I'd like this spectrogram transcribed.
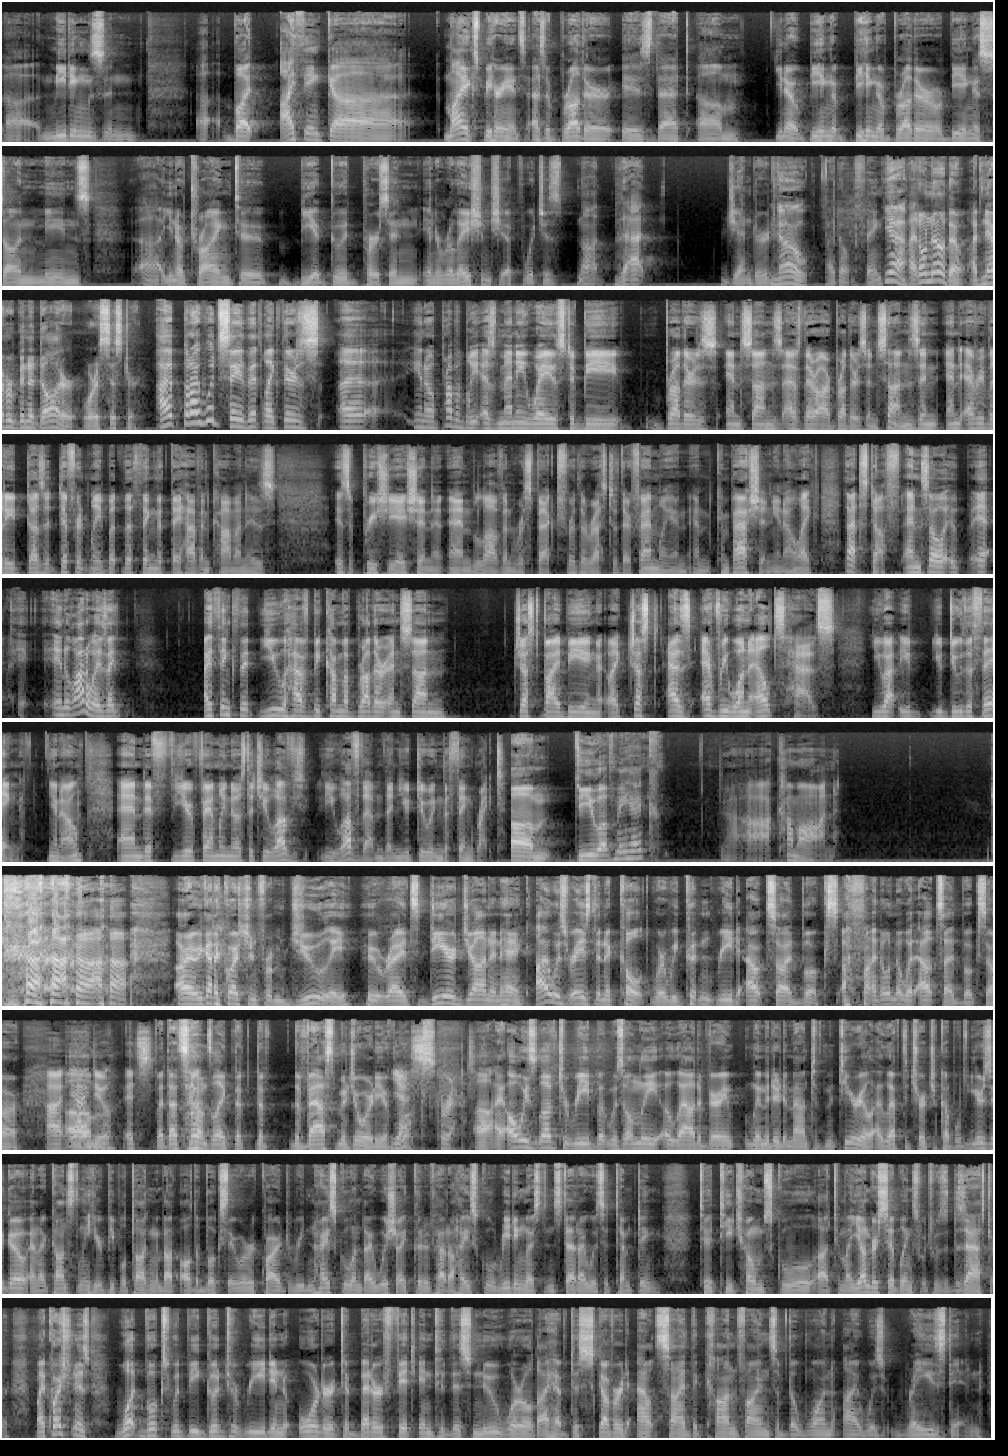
uh, meetings and uh, but I think uh, my experience as a brother is that um, you know being a being a brother or being a son means uh, you know trying to be a good person in a relationship, which is not that gendered. No. I don't think. Yeah. I don't know though. I've never been a daughter or a sister. I but I would say that like there's uh you know probably as many ways to be brothers and sons as there are brothers and sons and and everybody does it differently but the thing that they have in common is is appreciation and- love and respect for the rest of their family and, and compassion you know like that stuff and so it, it, in a lot of ways I I think that you have become a brother and son just by being like just as everyone else has. You you you do the thing, you know. And if your family knows that you love you love them, then you're doing the thing right. Um, do you love me, Hank? Ah, come on. All right, we got a question from Julie who writes Dear John and Hank, I was raised in a cult where we couldn't read outside books. I don't know what outside books are. Uh, yeah, I do. It's But that sounds like the, the, the vast majority of Yes, books. correct. Uh, I always loved to read, but was only allowed a very limited amount of material. I left the church a couple of years ago, and I constantly hear people talking about all the books they were required to read in high school, and I wish I could have had a high school reading list. Instead, I was attempting to teach homeschool uh, to my younger siblings, which was a disaster. My question is what books would be good to read in order to better fit into this new world I have discovered outside the confines of the one I was raised in?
